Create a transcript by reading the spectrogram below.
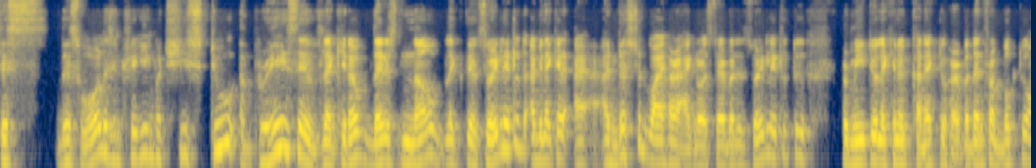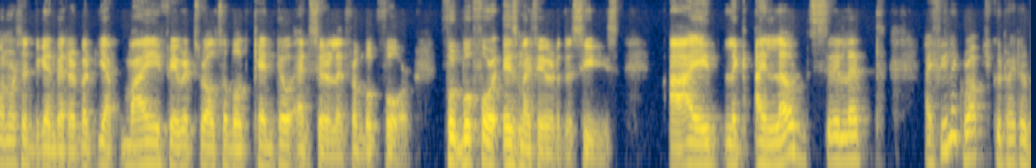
this this world is intriguing but she's too abrasive. Like you know there's no like there's very little to, I mean I can I understood why her anger was there but it's very little to for me to like you know connect to her. But then from book two onwards it began better. But yeah my favorites were also both Kento and Sirileth from book four. For book four is my favorite of the series. I like I loved Sirileth I feel like Rob you could write a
